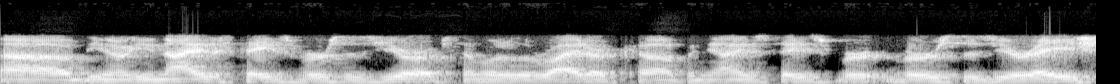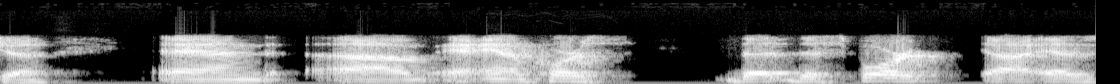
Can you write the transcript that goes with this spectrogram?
uh, you know United States versus Europe, similar to the Ryder Cup, and United States versus Eurasia, and um, and of course the the sport, uh, as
